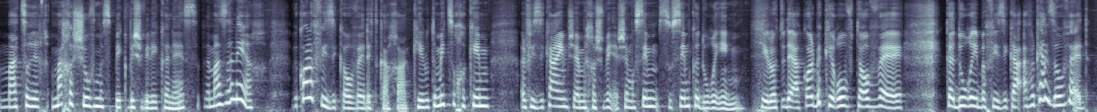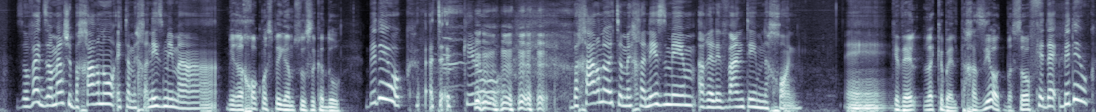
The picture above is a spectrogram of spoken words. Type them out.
מה צריך, מה חשוב מספיק בשביל להיכנס, ומה זניח. וכל הפיזיקה עובדת ככה, כאילו תמיד צוחקים על פיזיקאים שהם מחשבים, שהם עושים סוסים כדוריים. כאילו, אתה יודע, הכל בקירוב טוב אה, כדורי בפיזיקה, אבל כן, זה עובד. זה עובד, זה אומר שבחרנו את המכניזמים ה... מרחוק מספיק גם סוס הכדור. בדיוק, את, כאילו, בחרנו את המכניזמים הרלוונטיים נכון. אה, כדי לקבל תחזיות, בסוף... כדי, בדיוק,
